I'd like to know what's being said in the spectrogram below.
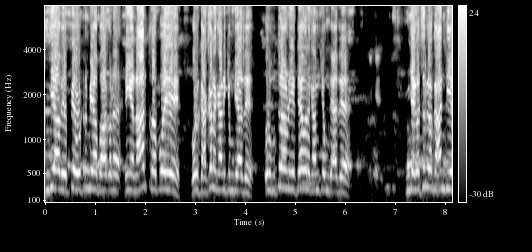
இந்தியாவை எப்பயும் ஒற்றுமையா பார்க்கணும். நீங்க நார்த்ல போய் ஒரு கக்கனை காணிக்க முடியாது. ஒரு முத்துராமலிங்க தேவரை காமிக்க முடியாது. இங்க வச்சிருக்கோம் காந்திய.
